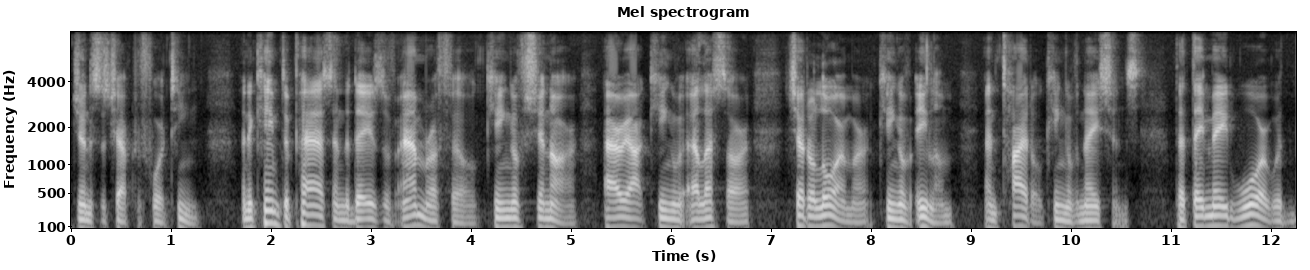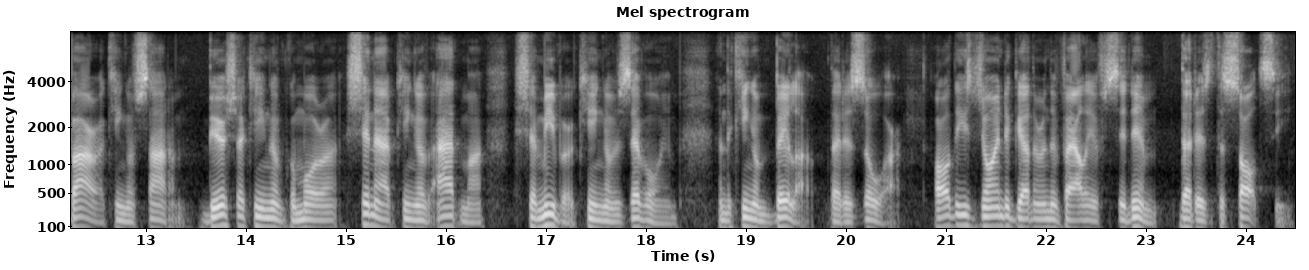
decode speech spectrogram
Genesis chapter 14. And it came to pass in the days of Amraphel, king of Shinar, Arioch, king of Ellasar, Chedorlaomer, king of Elam, and Tidal, king of nations, that they made war with Bera, king of Sodom, Birsha, king of Gomorrah, Shinab, king of Admah, Shemeber, king of Zeboim, and the king of Bela, that is Zoar. All these joined together in the valley of Siddim, that is the salt sea.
